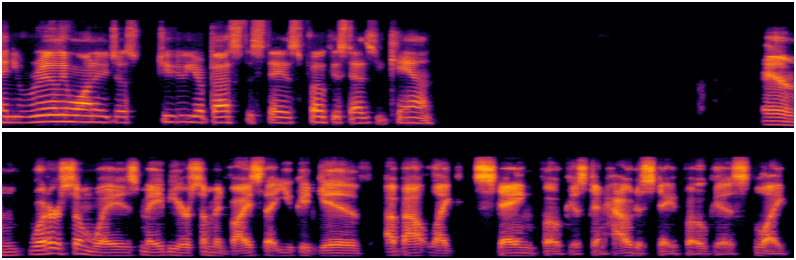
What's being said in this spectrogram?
and you really want to just do your best to stay as focused as you can. And what are some ways, maybe, or some advice that you could give about like staying focused and how to stay focused? Like,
